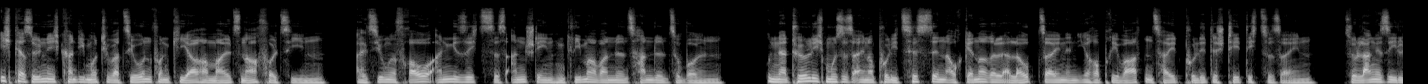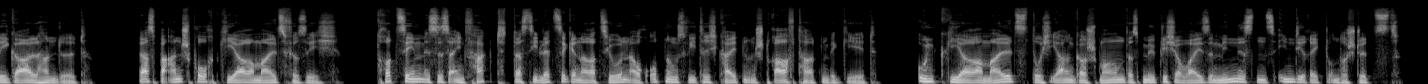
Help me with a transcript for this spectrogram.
Ich persönlich kann die Motivation von Chiara Malz nachvollziehen, als junge Frau angesichts des anstehenden Klimawandels handeln zu wollen. Und natürlich muss es einer Polizistin auch generell erlaubt sein, in ihrer privaten Zeit politisch tätig zu sein, solange sie legal handelt. Das beansprucht Chiara Malz für sich. Trotzdem ist es ein Fakt, dass die letzte Generation auch Ordnungswidrigkeiten und Straftaten begeht. Und Chiara Malz durch ihr Engagement das möglicherweise mindestens indirekt unterstützt.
